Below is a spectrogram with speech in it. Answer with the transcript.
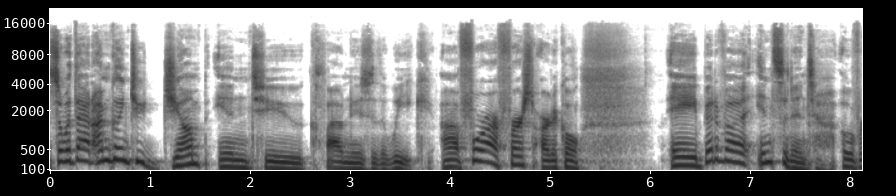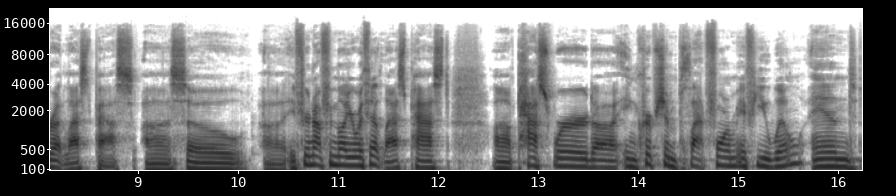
So, with that, I'm going to jump into cloud news of the week. for our first article, a bit of an incident over at LastPass. Uh, so, uh, if you're not familiar with it, LastPass, uh, password uh, encryption platform, if you will, and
